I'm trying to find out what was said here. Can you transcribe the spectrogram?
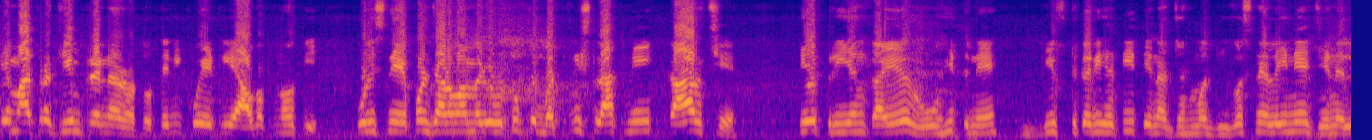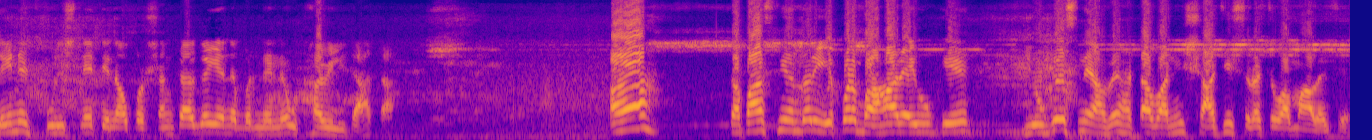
તે માત્ર જીમ ટ્રેનર હતો, તેની કોઈ એટલી આવક નહોતી. પોલીસને એ પણ જાણવા મળ્યું હતું કે બત્રીસ લાખની કાર છે. તે પ્રિયંકાએ રોહિતને ગિફ્ટ કરી હતી તેના જન્મદિવસને લઈને, જેને લઈને જ પોલીસને તેના ઉપર શંકા ગઈ અને બંનેને ઉઠાવી લીધા હતા. આ તપાસની અંદર એ પણ બહાર આવ્યું કે યોગેશને હવે હટાવવાની સાજિશ રચવામાં આવે છે.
